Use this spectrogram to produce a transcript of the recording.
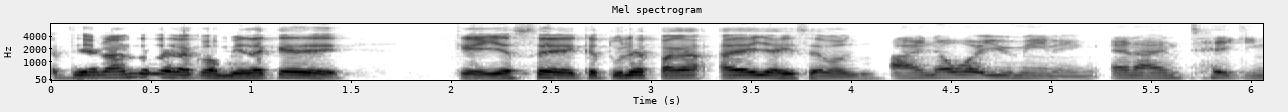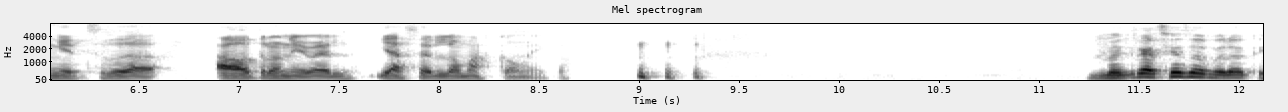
Estoy hablando de la comida que, que ella se, que tú le pagas a ella y se van. I know what you're meaning, and I'm taking it to the a otro nivel y hacerlo más cómico. No es gracioso, pero ok.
